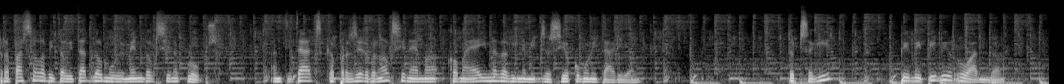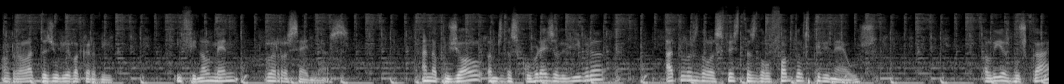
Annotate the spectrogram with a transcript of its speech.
repassa la vitalitat del moviment dels cineclubs, entitats que preserven el cinema com a eina de dinamització comunitària. Tot seguit, Pili Pili Ruanda, el relat de Júlia Bacardí, i finalment les ressenyes. Anna Pujol ens descobreix el llibre Atles de les festes del foc dels Pirineus, Elias Buscà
